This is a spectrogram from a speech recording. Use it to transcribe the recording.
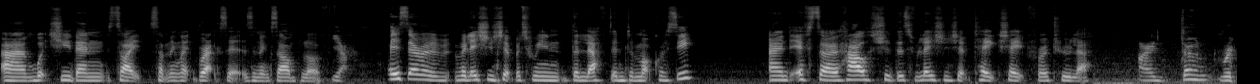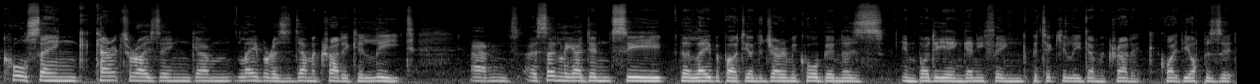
um, which you then cite something like Brexit as an example of. Yeah. Is there a relationship between the left and democracy? And if so, how should this relationship take shape for a true left? I don't recall saying characterizing um, Labour as a democratic elite, and uh, certainly I didn't see the Labour Party under Jeremy Corbyn as embodying anything particularly democratic. Quite the opposite,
